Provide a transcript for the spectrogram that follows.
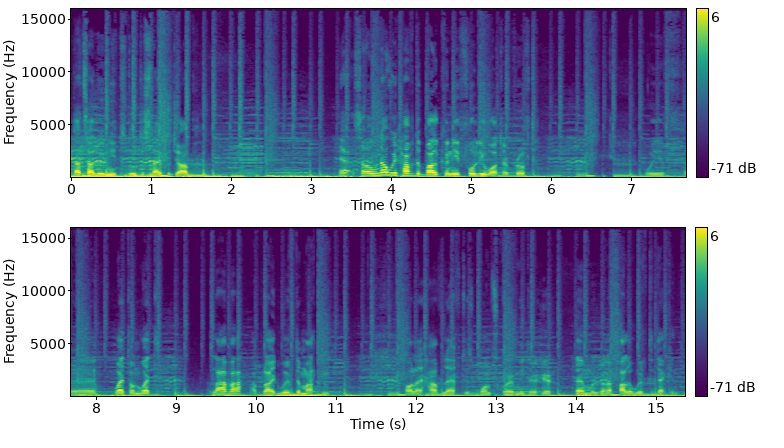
That's all you need to do this type of job. Yeah, so now we have the balcony fully waterproofed with uh, wet on wet lava applied with the matting. All I have left is one square meter here. Then we're gonna follow with the decking.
